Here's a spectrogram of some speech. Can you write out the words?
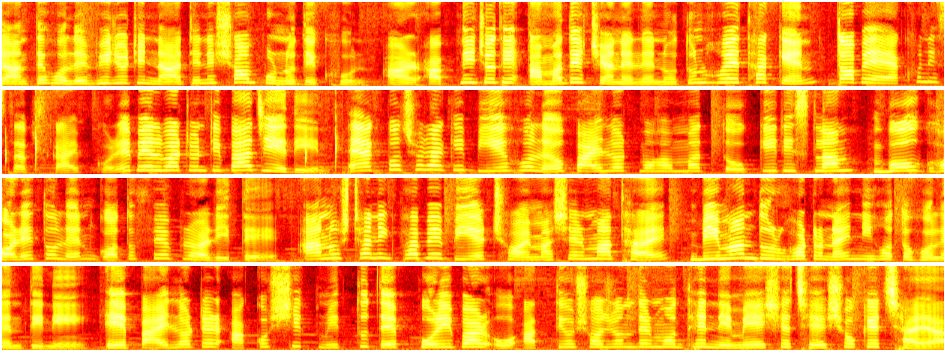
জানতে হলে ভিডিওটি না টেনে সম্পূর্ণ দেখুন। আর আপনি যদি আমাদের চ্যানেলে নতুন হয়ে থাকেন, তবে এখনই সাবস্ক্রাইব করে বেল বাটনটি বাজিয়ে দিন। এক বছর আগে বিয়ে হলেও পাইলট মোহাম্মদ তৌকির ইসলাম বউ ঘরে তোলেন গত ফেব্রুয়ারিতে। আনুষ্ঠানিকভাবে বিয়ের ছয় মাসের মাথায় বিমান দুর্ঘটনায় নিহত হলেন তিনি। এ পাইলটের আকস্মিক মৃত্যুতে পরিবার ও আত্মীয় স্বজনদের মধ্যে নেমে এসেছে শোকের ছায়া।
